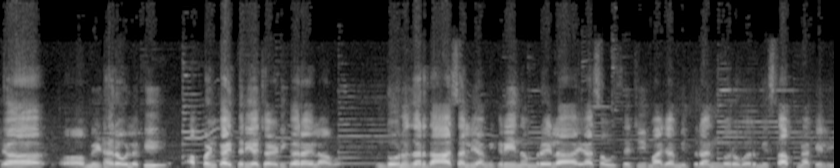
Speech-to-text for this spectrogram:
तेव्हा मी ठरवलं की आपण काहीतरी याच्यासाठी करायला हवं. दोन हजार दहा साली आम्ही ग्रीन अम्ब्रेला या संस्थेची माझ्या मित्रांबरोबर मी स्थापना केली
